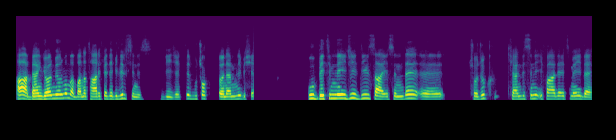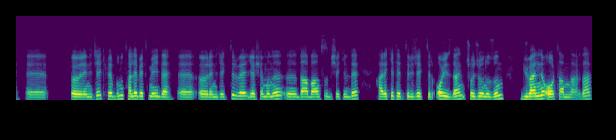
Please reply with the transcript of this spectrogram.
"A, ben görmüyorum ama bana tarif edebilirsiniz." diyecektir. Bu çok önemli bir şey. Bu betimleyici dil sayesinde, eee, çocuk kendisini ifade etmeyi de, eee, öğrenecek ve bunu talep etmeyi de, eee, öğrenecektir ve yaşamını, ııı, daha bağımsız bir şekilde hareket ettirecektir. O yüzden çocuğunuzun güvenli ortamlarda,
